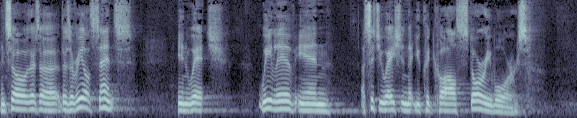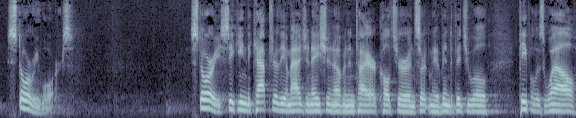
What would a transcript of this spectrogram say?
And so there's a, there's a real sense in which we live in a situation that you could call story wars. Story wars stories seeking to capture the imagination of an entire culture and certainly of individual people as well.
